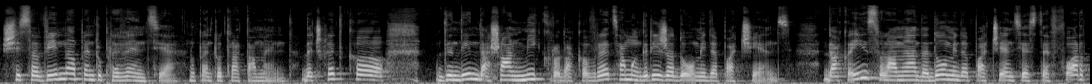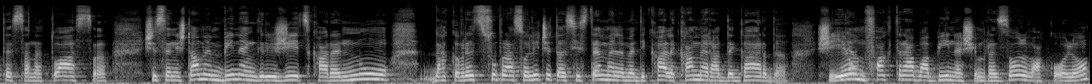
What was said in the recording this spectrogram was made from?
și să vină pentru prevenție, nu pentru tratament. Deci cred că, gândind așa în micro, dacă vreți, am în grijă 2000 de pacienți. Dacă insula mea de 2000 de pacienți este foarte sănătoasă și sunt niște oameni bine îngrijiți, care nu, dacă vreți, supra-solicită sistemele medicale, camera de gardă și eu da. îmi fac treaba bine și îmi rezolv acolo,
